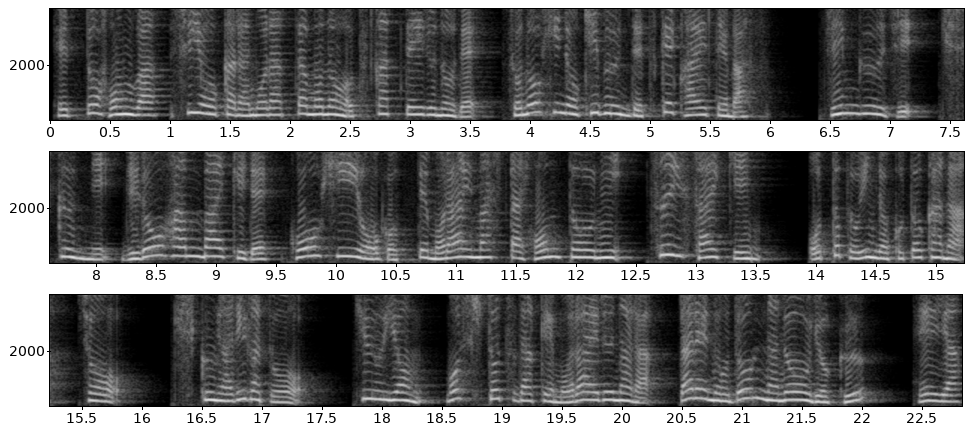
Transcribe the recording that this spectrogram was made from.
ヘッドホンは仕様からもらったものを使っているので、その日の気分で付け替えてます。神宮寺、岸くんに自動販売機でコーヒーをおごってもらいました。本当に、つい最近、おとといのことかな、ー。岸くんありがとう。94、もし一つだけもらえるなら、誰のどんな能力？平野、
